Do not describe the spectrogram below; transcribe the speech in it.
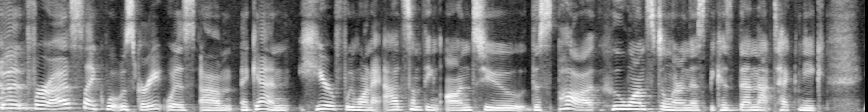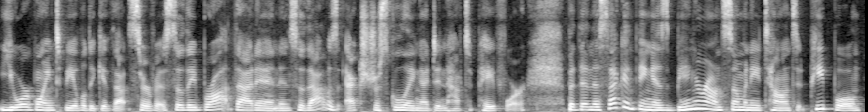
but for us, like what was great was um, again here if we want to add something onto the spa, who wants to learn this? Because then that technique you're going to be able to give that service. So they brought that in, and so that was extra schooling I didn't have to pay for. But then the second thing is being around so many talented people.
